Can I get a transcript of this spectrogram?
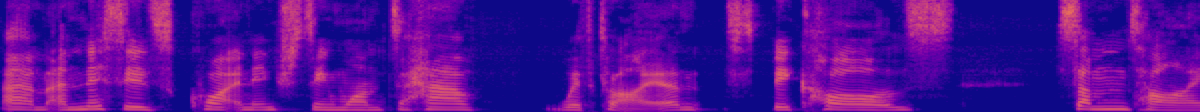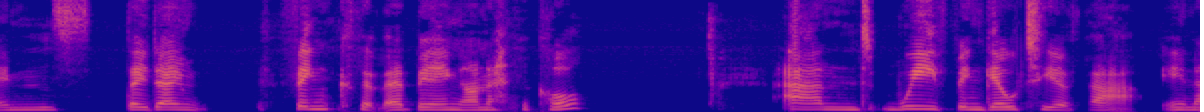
Um, and this is quite an interesting one to have with clients because sometimes they don't think that they're being unethical. And we've been guilty of that in,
